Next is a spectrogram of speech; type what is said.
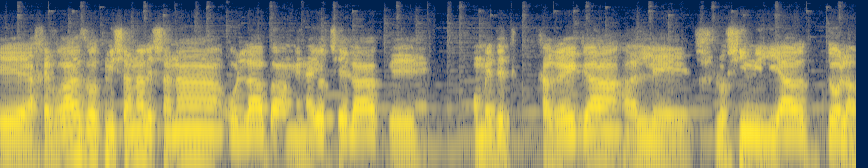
אה, החברה הזאת משנה לשנה עולה במניות שלה ועומדת כרגע על 30 מיליארד דולר,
